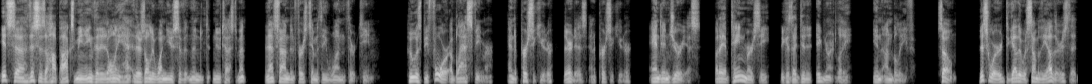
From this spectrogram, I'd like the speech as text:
It's uh, this is a hapax, meaning that it only ha- there's only one use of it in the New- New Testament, and that's found in 1 Timothy 1.13. Who was before a blasphemer and a persecutor, there it is, and a persecutor, and injurious, but I obtained mercy because I did it ignorantly in unbelief. So, this word, together with some of the others that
